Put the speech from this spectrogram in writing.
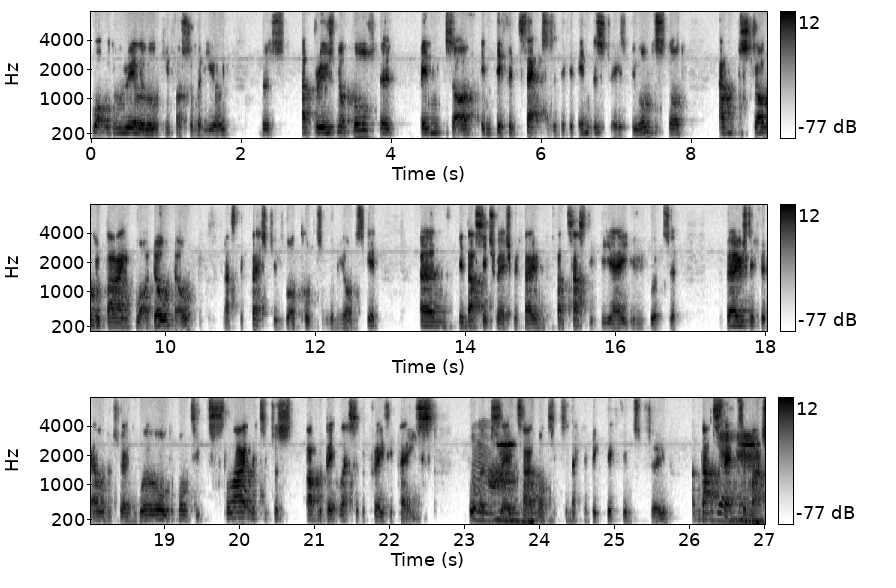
what we really were looking for somebody who was had bruised knuckles, had been sort of in different sectors and different industries, who understood I'm stronger by what I don't know, because that's the question, but I'm comfortable in my own skin. And in that situation, we found a fantastic BA who worked at various different elements around the world, wanted slightly to just have a bit less of a crazy pace, but mm. at the same mm. time wanted to make a big difference too. And that's yeah. set to match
